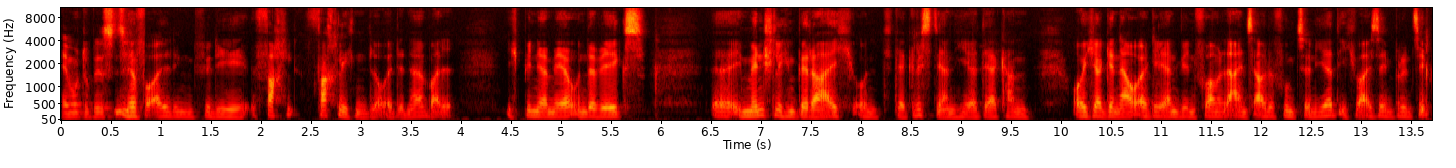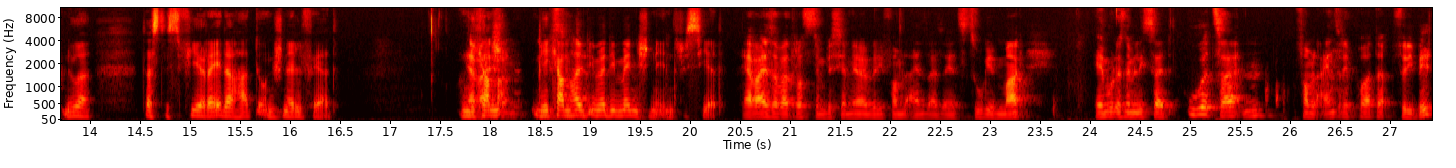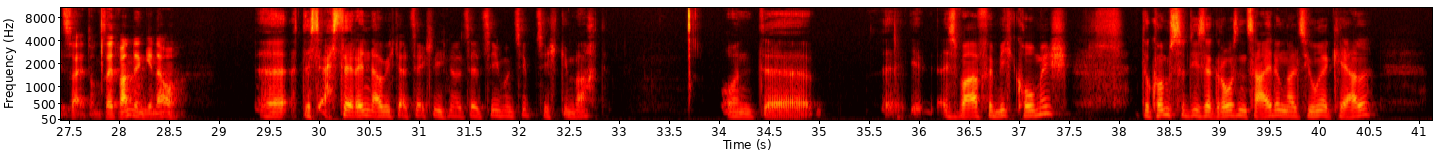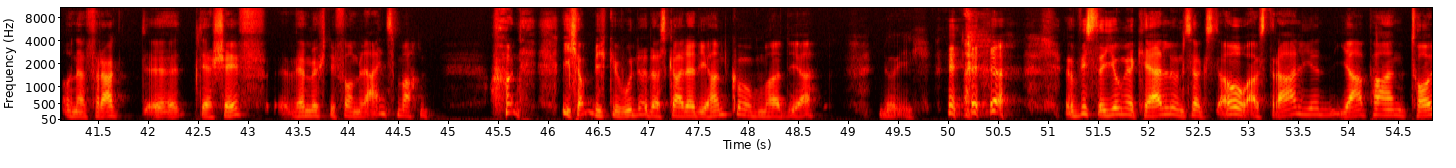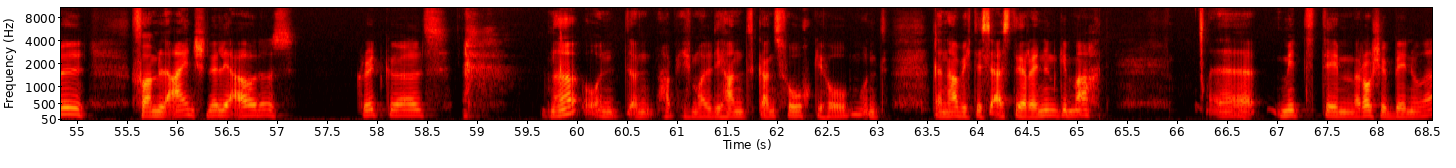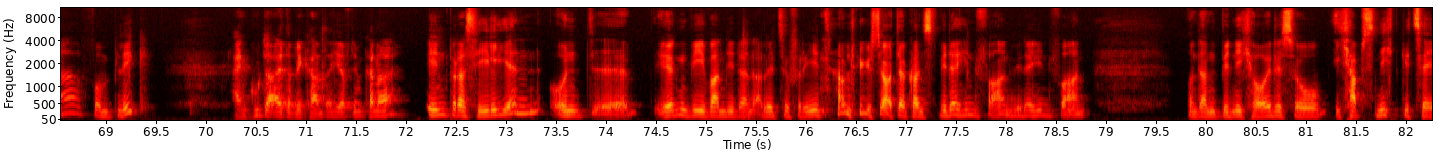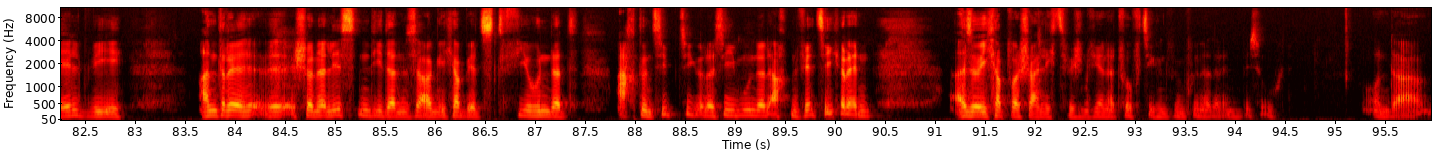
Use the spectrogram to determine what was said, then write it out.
Helmut, du bist. Ja, vor allen Dingen für die Fach, fachlichen Leute, ne? weil ich bin ja mehr unterwegs äh, im menschlichen Bereich und der Christian hier, der kann euch ja genau erklären, wie ein Formel 1 Auto funktioniert. Ich weiß im Prinzip nur, dass das vier Räder hat und schnell fährt. Und mich haben, mich haben halt mehr. immer die Menschen interessiert. Er weiß aber trotzdem ein bisschen mehr über die Formel 1, als er jetzt zugeben mag. Helmut ist nämlich seit Urzeiten Formel 1 Reporter für die Bild-Zeitung. Seit wann denn genau? Äh, das erste Rennen habe ich tatsächlich 1977 gemacht. Und äh, es war für mich komisch. Du kommst zu dieser großen Zeitung als junger Kerl und dann fragt äh, der Chef, wer möchte Formel 1 machen? Und ich habe mich gewundert, dass keiner die Hand gehoben hat, ja. Nur ich. du bist ein junger Kerl und sagst, oh, Australien, Japan, toll, Formel 1, schnelle Autos, Grid Girls. Na, und dann habe ich mal die Hand ganz hoch gehoben und dann habe ich das erste Rennen gemacht äh, mit dem Roger Benoit vom Blick. Ein guter alter Bekannter hier auf dem Kanal. In Brasilien und äh, irgendwie waren die dann alle zufrieden, haben die gesagt, da kannst wieder hinfahren, wieder hinfahren. Und dann bin ich heute so, ich habe es nicht gezählt wie andere äh, Journalisten, die dann sagen, ich habe jetzt 400 78 oder 748 Rennen. Also ich habe wahrscheinlich zwischen 450 und 500 Rennen besucht. Und da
